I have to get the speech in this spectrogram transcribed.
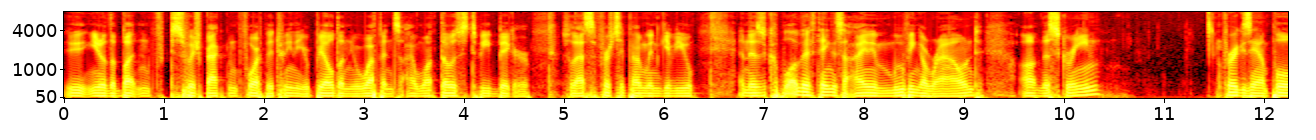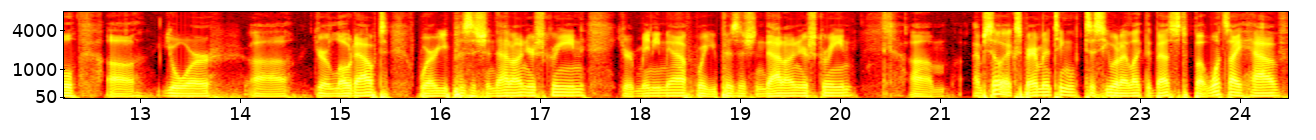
you know the button to switch back and forth between your build and your weapons i want those to be bigger so that's the first tip i'm going to give you and there's a couple other things i am moving around on the screen for example uh, your uh, your loadout where you position that on your screen your mini map where you position that on your screen. Um, i'm still experimenting to see what i like the best but once i have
